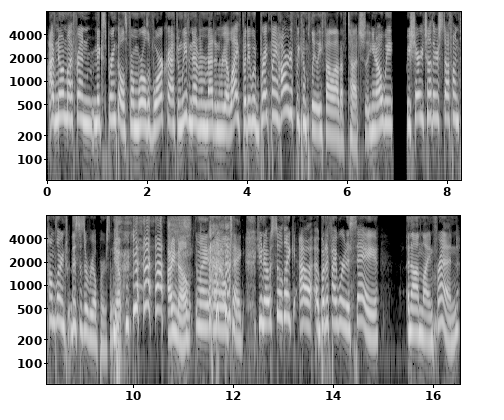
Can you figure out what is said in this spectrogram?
I've known my friend Mick Sprinkles from World of Warcraft, and we've never met in real life, but it would break my heart if we completely fell out of touch. You know, we we share each other's stuff on Tumblr, and this is a real person. Yep. I know. my, my old take. You know, so like, uh, but if I were to say an online friend,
